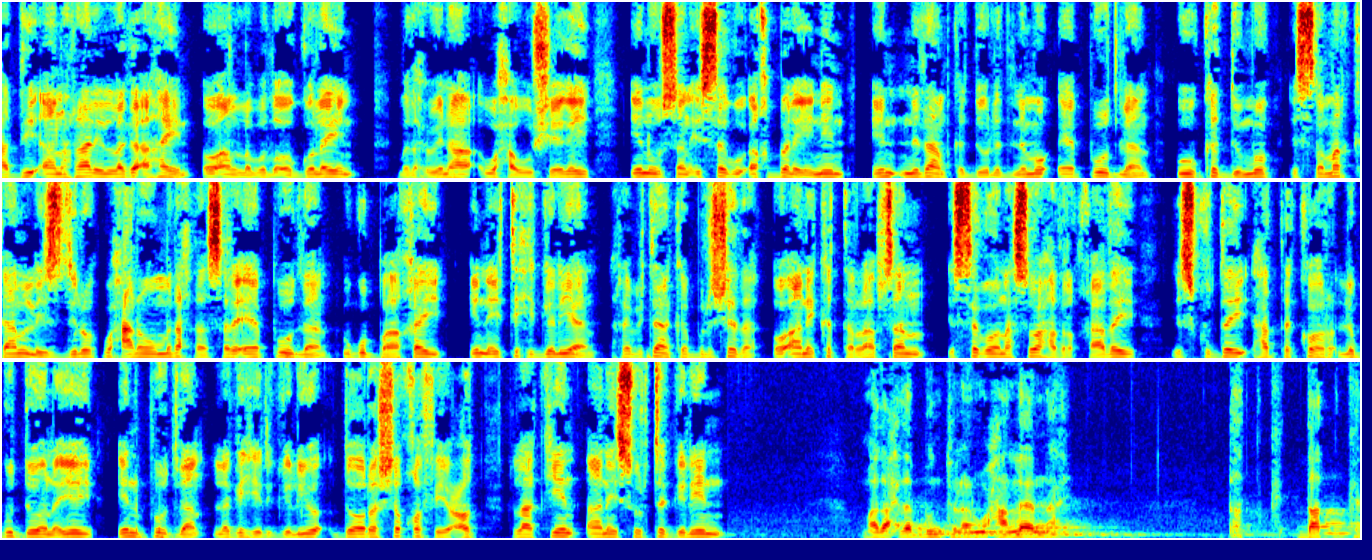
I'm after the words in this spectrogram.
haddii aan raalli laga ahayn oo aan la wada oggolayn. Madaxweynaha waxa uu sheegay inuusan isagu aqbalaynin in nidaamka dowladnimo ee puntland uu ka dumo islamarkaana laysdilo waxaana uu madaxda sare ee puntland ugu baaqay inay tixgeliyaan rabitaanka bulshada oo aanay ka tallaabsan isagoona soo hadal qaaday iskuday hadda ka hor lagu doonayey in puntland laga hirgeliyo doorasho qof iyo cod laakiin aanay suurtogelin madaxda puntland waxaan leenahay dadka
